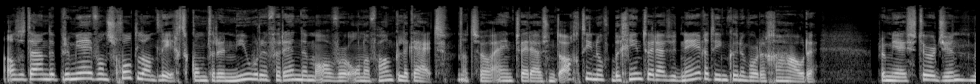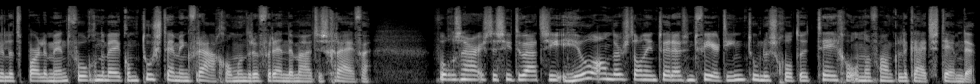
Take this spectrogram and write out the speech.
Als het aan de premier van Schotland ligt, komt er een nieuw referendum over onafhankelijkheid. Dat zou eind 2018 of begin 2019 kunnen worden gehouden. Premier Sturgeon wil het parlement volgende week om toestemming vragen om een referendum uit te schrijven. Volgens haar is de situatie heel anders dan in 2014 toen de Schotten tegen onafhankelijkheid stemden.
